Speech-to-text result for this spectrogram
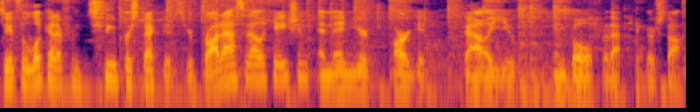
So you have to look at it from two perspectives your broad asset allocation and then your target value and goal for that particular stock.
